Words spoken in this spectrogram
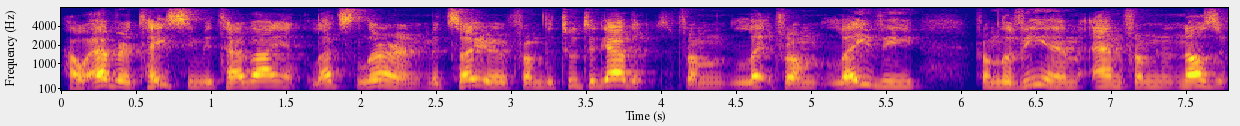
However, Taisi mitarvayin, let's learn Mitzayir from the two together, from Le, from Levi, from Levium, and from Nazar.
